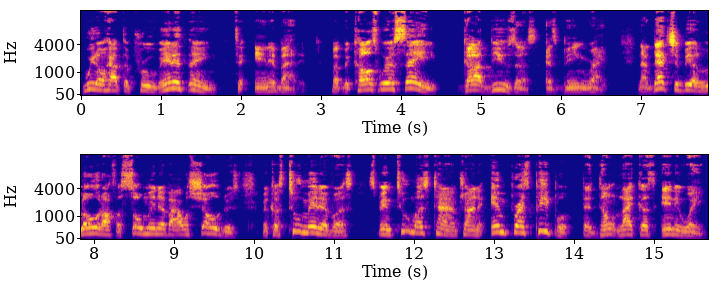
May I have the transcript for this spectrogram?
we don't have to prove anything to anybody. But because we're saved, God views us as being right. Now, that should be a load off of so many of our shoulders because too many of us spend too much time trying to impress people that don't like us anyway.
